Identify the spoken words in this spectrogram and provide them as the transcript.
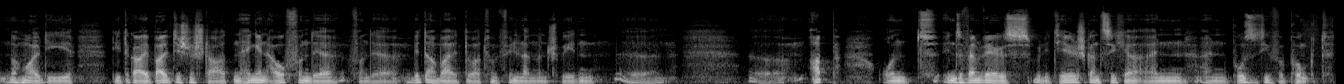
nochmal die die drei baltischen Staaten hängen auch von der von der Mitarbeit dort von Finnland und Schweden äh, ab und insofern wäre es militärisch ganz sicher ein, ein positiver Punkt,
